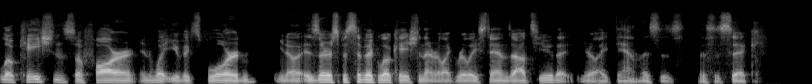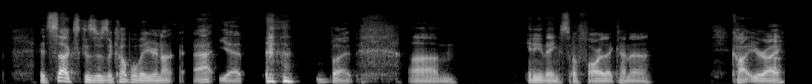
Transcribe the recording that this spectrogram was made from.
locations so far and what you've explored, you know, is there a specific location that like really stands out to you that you're like, damn, this is this is sick? it sucks because there's a couple that you're not at yet, but um, anything so far that kind of caught your eye?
